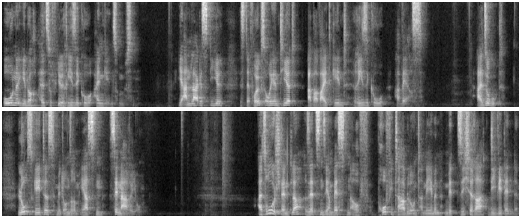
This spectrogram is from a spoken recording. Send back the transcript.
ohne jedoch allzu viel Risiko eingehen zu müssen. Ihr Anlagestil ist erfolgsorientiert, aber weitgehend risikoavers. Also gut, los geht es mit unserem ersten Szenario. Als Ruheständler setzen Sie am besten auf profitable Unternehmen mit sicherer Dividende.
